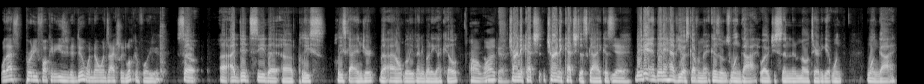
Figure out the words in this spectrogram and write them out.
well that's pretty fucking easy to do when no one's actually looking for you. So uh, I did see that uh, police police got injured, but I don't believe anybody got killed. Oh what? Okay. Trying to catch trying to catch this guy because Yeah. they didn't they didn't have U.S. government because it was one guy. Why would you send in the military to get one one guy?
